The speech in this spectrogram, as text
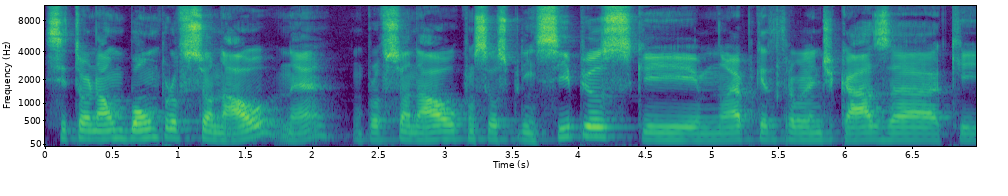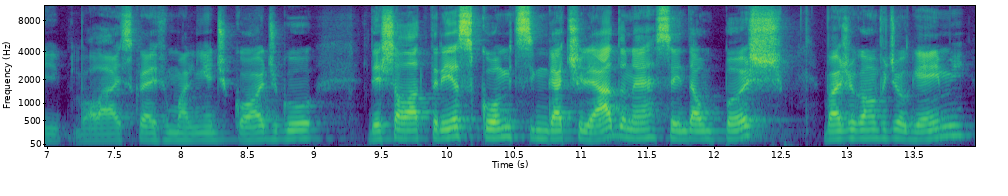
se tornar um bom profissional, né? Um profissional com seus princípios, que não é porque está trabalhando de casa que vai lá, escreve uma linha de código, deixa lá três commits engatilhado, né? Sem dar um push, vai jogar um videogame,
